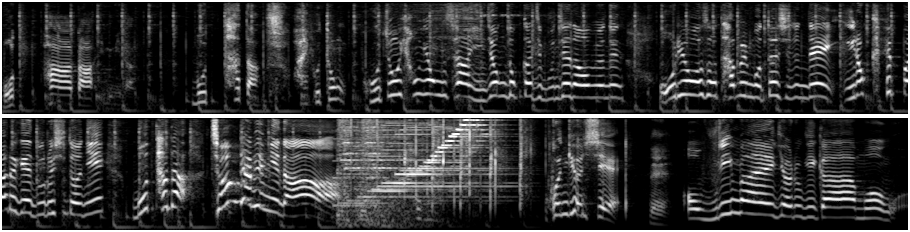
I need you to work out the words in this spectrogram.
못하다입니다. 못하다. 아니, 보통 보조 형용사 이 정도까지 문제 나오면은 어려워서 답을 못 하시는데 이렇게 빠르게 누르시더니 못하다 정답입니다. 권기현 씨, 네. 어, 우리말 겨루기가 뭐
